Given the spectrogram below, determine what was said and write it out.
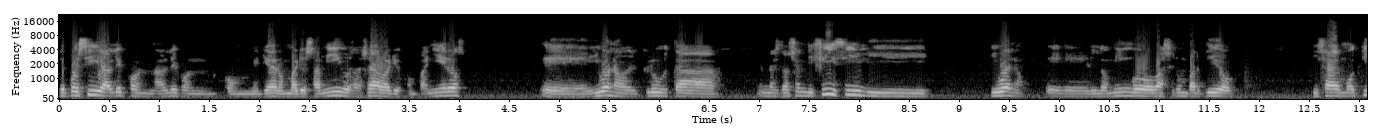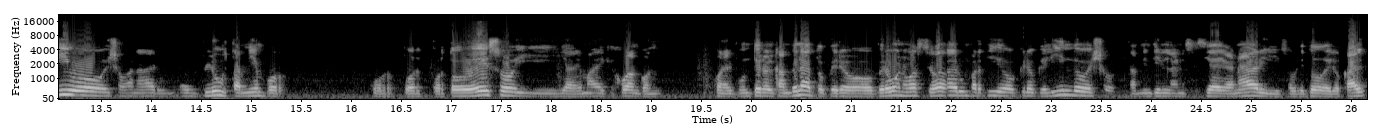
Después sí, hablé con, hablé con, me quedaron varios amigos allá, varios compañeros. Eh, y bueno, el club está en una situación difícil y, y bueno, eh, el domingo va a ser un partido quizá emotivo, ellos van a dar un, plus también por, por, por, todo eso y, además de que juegan con, con el puntero del campeonato, pero, pero bueno, se va a dar un partido creo que lindo, ellos también tienen la necesidad de ganar y sobre todo de local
